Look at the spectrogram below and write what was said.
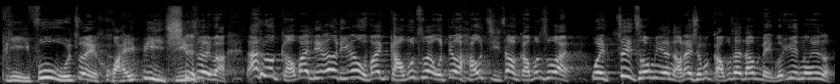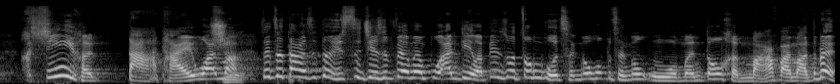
匹夫无罪，怀璧其罪嘛。他如果搞半天，二零二五发现搞不出来，我丢了好几兆搞不出来，我最聪明的脑袋全部搞不出来，然后美国越弄越弄，心一横。打台湾嘛，所以这当然是对于世界是非常非常不安定嘛。变成说中国成功或不成功，我们都很麻烦嘛，对不对？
